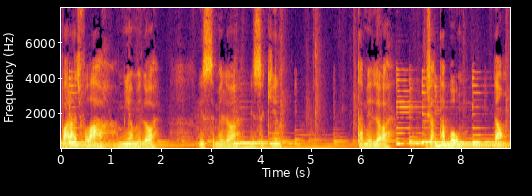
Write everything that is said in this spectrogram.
parar de falar ah, a minha é melhor, isso é melhor, isso aquilo tá melhor, já tá bom. Não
